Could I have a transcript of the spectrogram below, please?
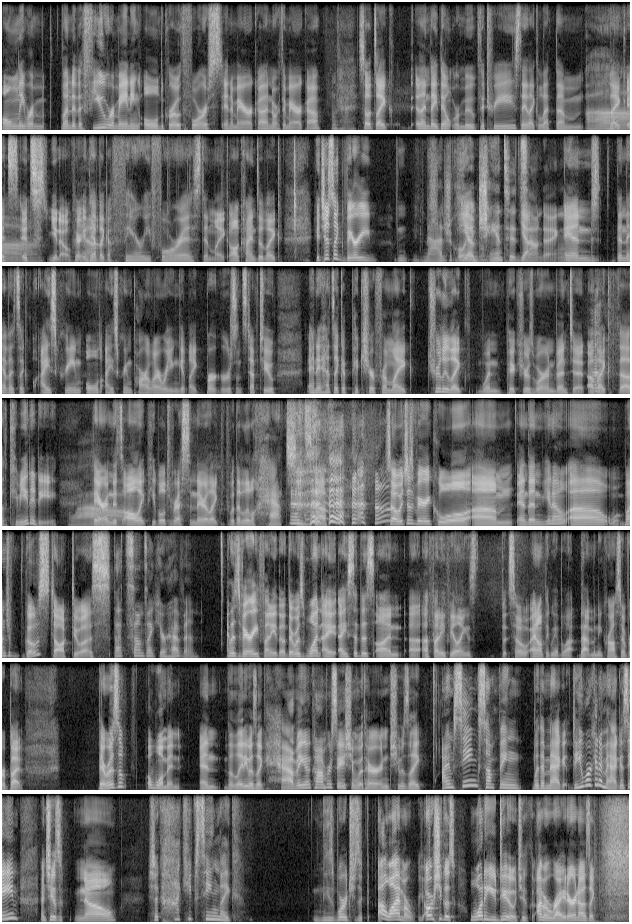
only rem- one of the few remaining old growth forests in America, North America. Okay. So it's like, and they don't remove the trees. They like let them, ah, like it's it's you know, very, they have like a fairy forest and like all kinds of like, it's just like very Magical, Yeah. enchanted Yeah. sounding. and then they have this like ice cream, old ice cream parlor where you can get like burgers and stuff too. And it has like a picture from like truly like when pictures were invented of like the community wow. there. And it's all like people dressed in there like with their little hats and stuff. so it's just very cool. Um, and then, you know, uh, a bunch of ghosts talk to us. That sounds like your heaven. It was very funny though. There was one I, I said this on uh, a funny feelings, but so I don't think we have a lot, that many crossover. But there was a, a woman, and the lady was like having a conversation with her, and she was like, "I'm seeing something with a mag. Do you work at a magazine?" And she goes, "No." She's like, "I keep seeing like." These words, she's like, "Oh, I'm a," or she goes, "What do you do?" And she's, like, "I'm a writer," and I was like,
